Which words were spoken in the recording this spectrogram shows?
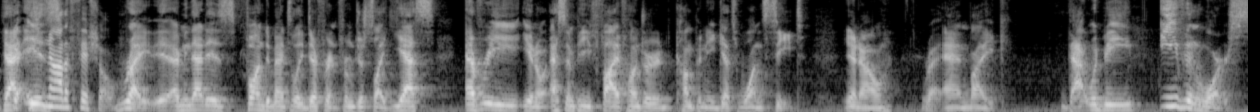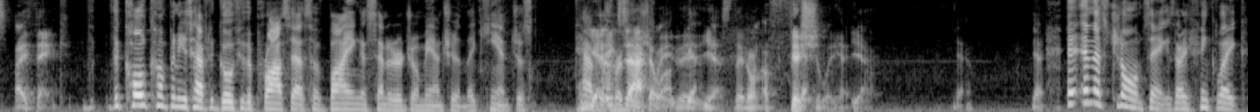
that it's is not official. Right. I mean, that is fundamentally different from just like, yes, every, you know, S&P 500 company gets one seat, you know? Right. And like, that would be even worse, I think. The coal companies have to go through the process of buying a Senator Joe Manchin. They can't just have Yeah, Exactly. They- yeah. Yes, they don't officially, yeah. Yeah, yeah, and, and that's just all I'm saying is that I think like,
